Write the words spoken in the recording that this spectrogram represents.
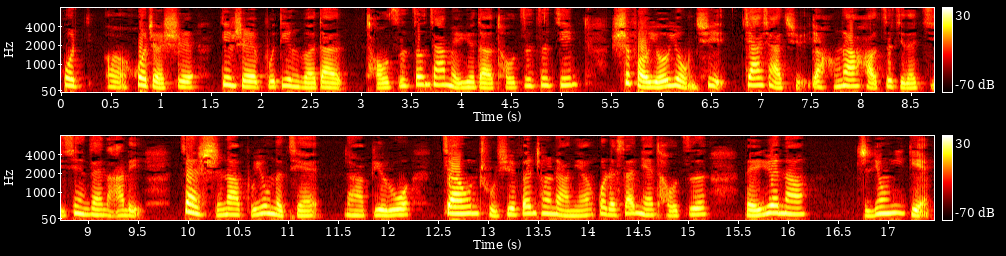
或呃或者是定时不定额的。投资增加每月的投资资金，是否有勇气加下去？要衡量好自己的极限在哪里。暂时呢不用的钱，那比如将储蓄分成两年或者三年投资，每月呢只用一点，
